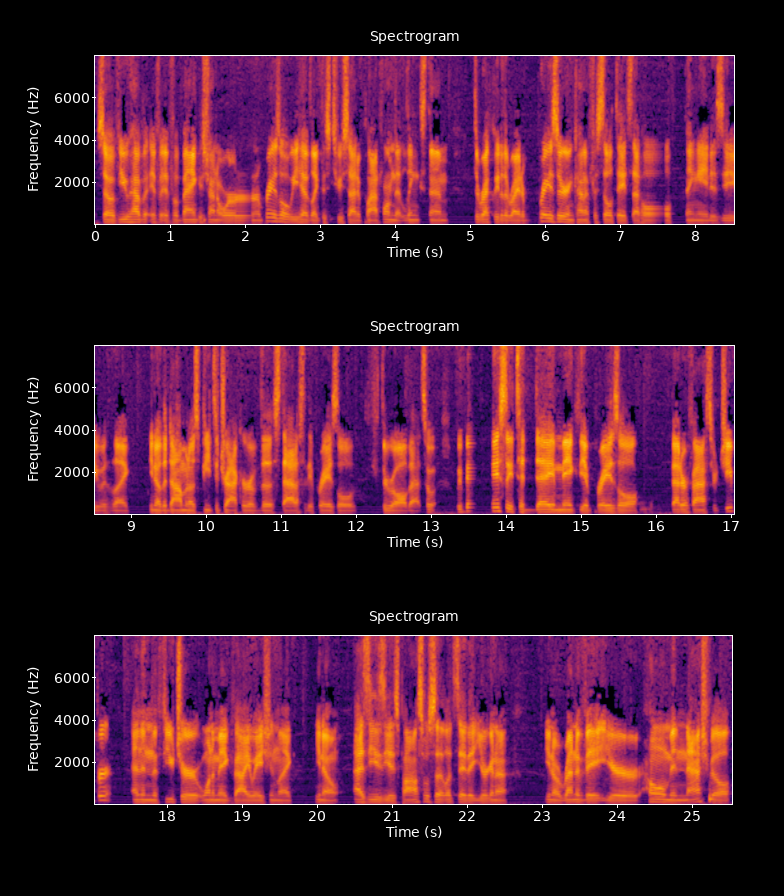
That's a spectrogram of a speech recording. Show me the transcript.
So if you have if if a bank is trying to order an appraisal, we have like this two sided platform that links them directly to the right appraiser and kind of facilitates that whole thing A to Z with like you know the Domino's pizza tracker of the status of the appraisal through all that. So we basically today make the appraisal better, faster, cheaper, and in the future want to make valuation like you know as easy as possible. So let's say that you're gonna you know renovate your home in Nashville,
